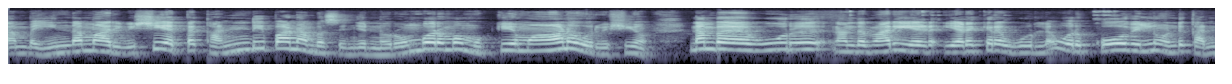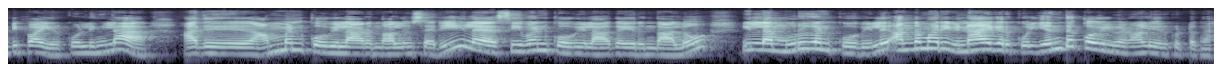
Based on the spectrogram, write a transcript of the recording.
நம்ம இந்த மாதிரி விஷயத்த கண்டிப்பாக நம்ம செஞ்சிடணும். ரொம்ப ரொம்ப முக்கியமான ஒரு விஷயம். நம்ம ஊர் அந்த மாதிரி எட இடைக்கிற ஊரில் ஒரு கோவில்னு ஒன்று கண்டிப்பாக இருக்கும் இல்லைங்களா? அது அம்மன் கோவிலாக இருந்தாலும் சரி இல்லை சிவன் கோவிலாக இருந்தாலும் இல்லை முருகன் கோவில் அந்த அந்த மாதிரி விநாயகர் கோவில் எந்த கோவில் வேணாலும் இருக்கட்டுங்க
